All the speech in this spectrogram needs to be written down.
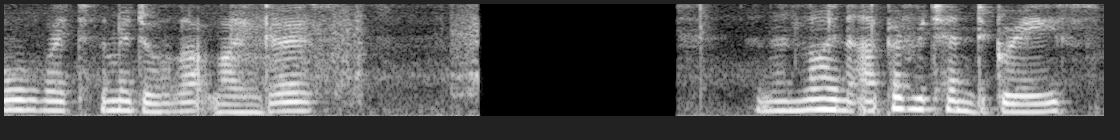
all the way to the middle that line goes and then line it up every 10 degrees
